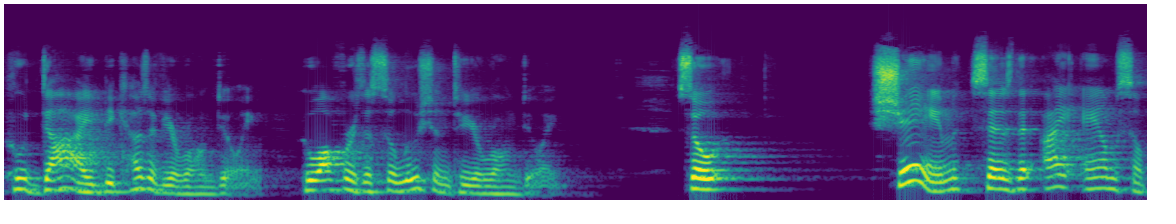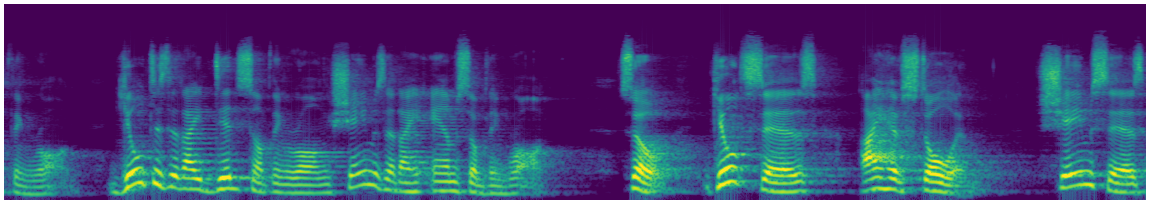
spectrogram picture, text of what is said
who died because of your wrongdoing, who offers a solution to your wrongdoing. So Shame says that I am something wrong. Guilt is that I did something wrong. Shame is that I am something wrong. So, guilt says, I have stolen. Shame says,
